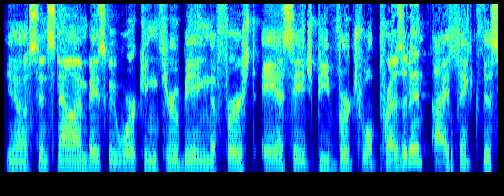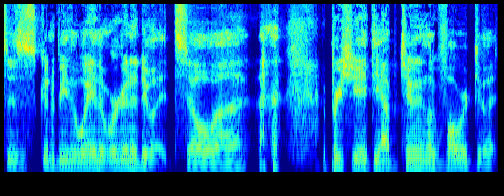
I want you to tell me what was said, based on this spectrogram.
you know, since now I'm basically working through being the first ASHP virtual president, I think this is going to be the way that we're going to do it. So, uh, appreciate the opportunity look forward to it.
